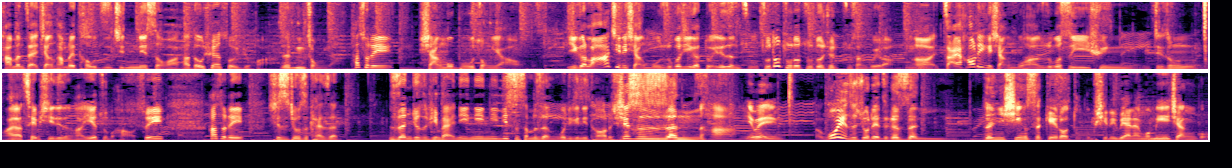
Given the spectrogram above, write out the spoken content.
他们在讲他们的投资经的时候啊，他都喜欢说一句话，人重要。他说的项目不重要。一个垃圾的项目，如果是一个对的人做，做着做着做着就做上轨了啊！再好的一个项目哈，如果是一群这种哎呀扯皮的人哈，也做不好。所以他说的其实就是看人，人就是品牌。你你你你是什么人，我就给你投好多钱。其实人哈，因为我一直觉得这个人人心是隔了肚皮的。原来我们也讲过，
